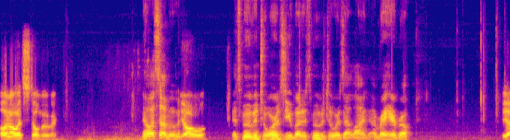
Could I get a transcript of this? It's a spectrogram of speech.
Oh no, it's still moving. No, it's not moving. Yo, It's moving towards you, but it's moving towards that line. I'm right here, bro. Yeah.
